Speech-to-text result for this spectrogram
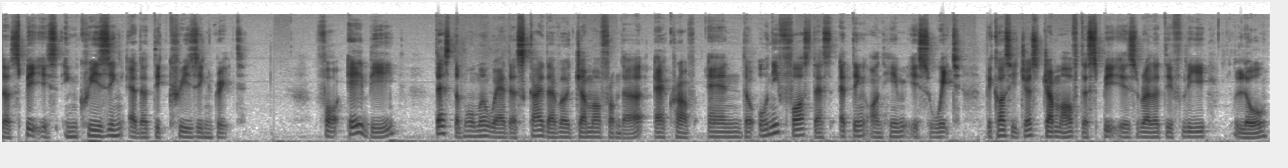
the speed is increasing at a decreasing rate. For AB, that's the moment where the skydiver jumps off from the aircraft and the only force that's acting on him is weight. Because he just jumped off, the speed is relatively low.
